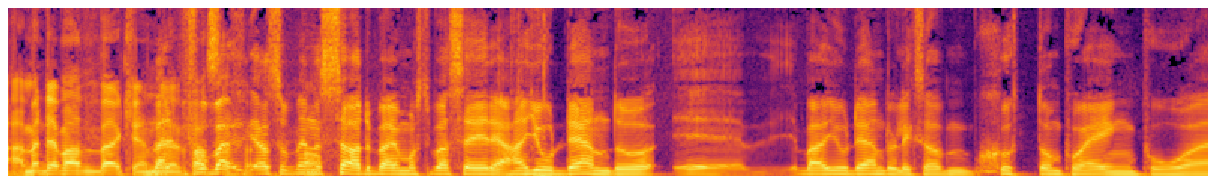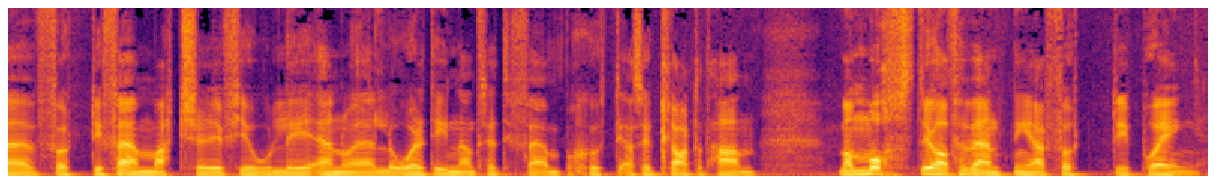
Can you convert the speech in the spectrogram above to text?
Ja men det man verkligen Men, för. alltså, men ja. Söderberg måste bara säga det. Han gjorde ändå, eh, bara gjorde ändå liksom 17 poäng på eh, 45 matcher i fjol i NHL. Året innan 35 på 70. Alltså det är klart att han, man måste ju ha förväntningar 40 poäng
